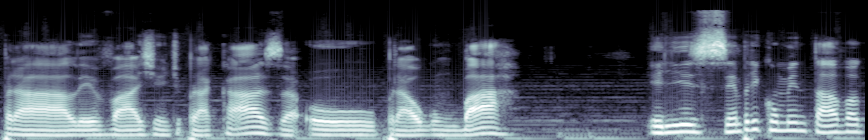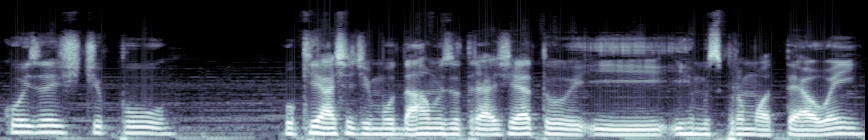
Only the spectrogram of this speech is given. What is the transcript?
pra levar a gente pra casa ou pra algum bar, ele sempre comentava coisas tipo: O que acha de mudarmos o trajeto e irmos pro motel, hein?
